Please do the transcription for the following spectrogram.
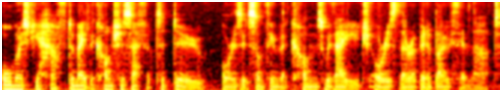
almost you have to make the conscious effort to do? Or is it something that comes with age? Or is there a bit of both in that?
